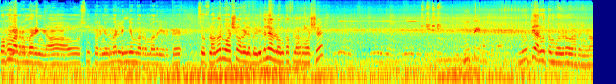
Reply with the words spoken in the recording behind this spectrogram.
புகை வர்ற மாதிரிங்களா? ஓ சூப்பருங்க. இது மாதிரி லிங்கம் வர்ற மாதிரி இருக்கு. ஸோ ஃப்ளவர் வாஷும் அவைலபிள் இதெல்லாம் எவ்வளோங்கக்கா ஃப்ளவர் வாஷு நூற்றி நூற்றி அறுபத்தொம்போது ரூபா வருதுங்களா?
